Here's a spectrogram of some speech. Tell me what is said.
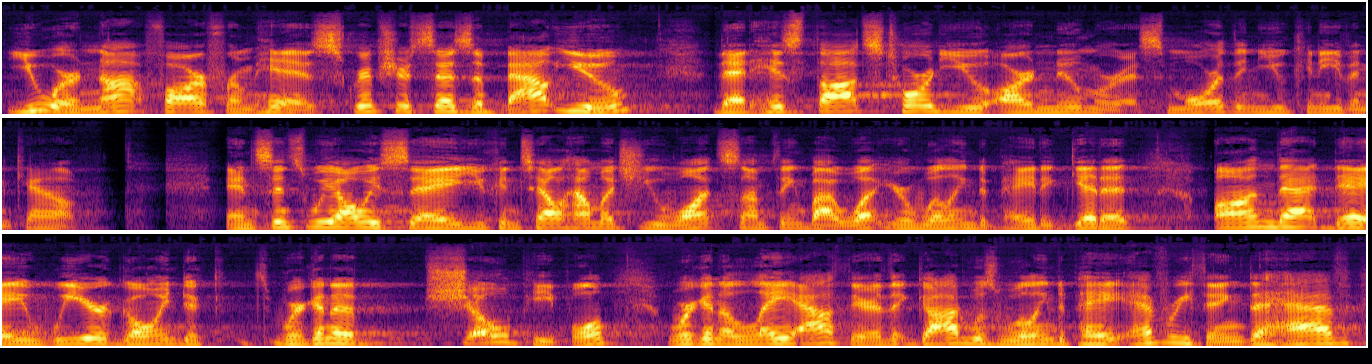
you are not far from His. Scripture says about you that his thoughts toward you are numerous, more than you can even count. And since we always say you can tell how much you want something by what you're willing to pay to get it, on that day we are going to we're going to show people, we're going to lay out there that God was willing to pay everything to have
